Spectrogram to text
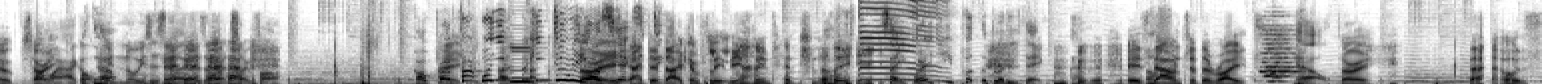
oh, sorry. Oh, I, I got the wind noises there because I went so far. Oh, but I- that, what are I- you fucking doing, Sorry, RCX? I did that completely unintentionally. Say, where did you put the bloody thing? it's Oh. down to the right. Hell. Sorry. that was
